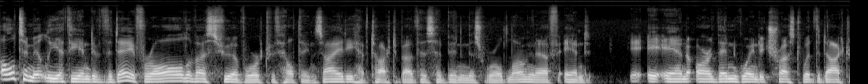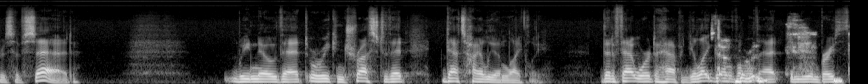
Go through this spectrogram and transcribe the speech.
Ultimately, at the end of the day, for all of us who have worked with health anxiety, have talked about this, have been in this world long enough, and and are then going to trust what the doctors have said, we know that, or we can trust that that's highly unlikely. That if that were to happen, you let go of all that and you embrace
